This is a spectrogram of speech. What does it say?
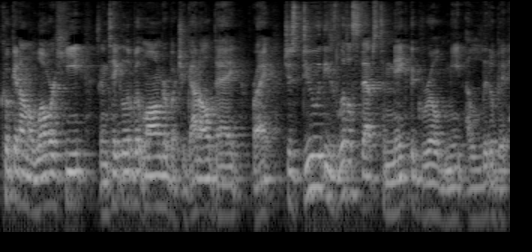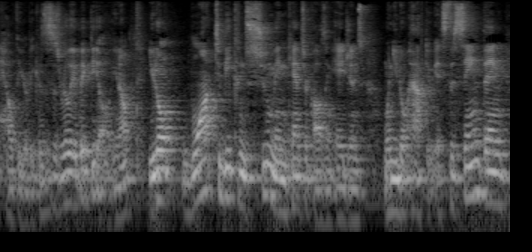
cook it on a lower heat, it's gonna take a little bit longer, but you got all day, right? Just do these little steps to make the grilled meat a little bit healthier because this is really a big deal, you know? You don't want to be consuming cancer causing agents when you don't have to. It's the same thing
